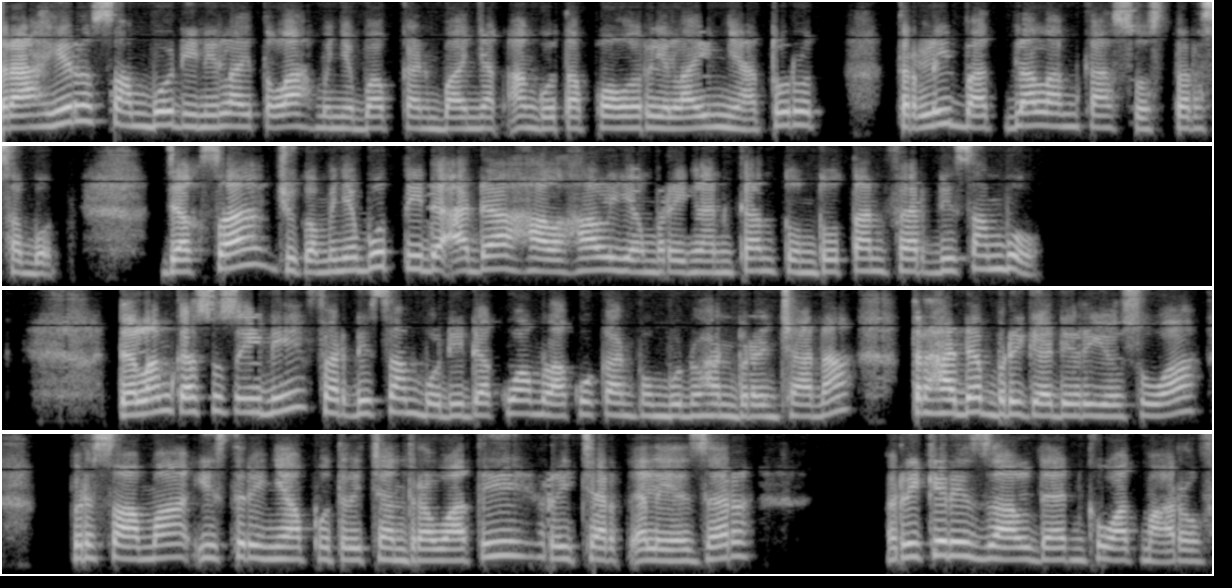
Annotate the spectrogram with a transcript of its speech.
Terakhir, Sambo dinilai telah menyebabkan banyak anggota Polri lainnya turut terlibat dalam kasus tersebut. Jaksa juga menyebut tidak ada hal-hal yang meringankan tuntutan Verdi Sambo. Dalam kasus ini, Verdi Sambo didakwa melakukan pembunuhan berencana terhadap Brigadir Yosua bersama istrinya Putri Chandrawati, Richard Eliezer, Riki Rizal dan Kuat Ma'ruf.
